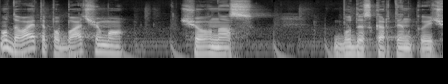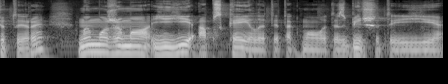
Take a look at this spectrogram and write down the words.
Ну, давайте побачимо, що в нас буде з картинкою 4. Ми можемо її апскейлити, так мовити, збільшити її.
